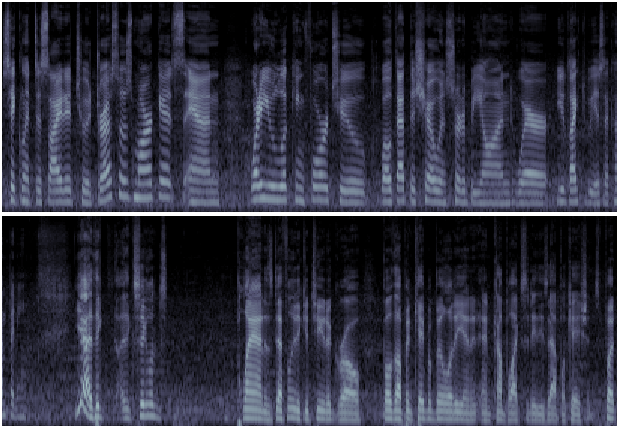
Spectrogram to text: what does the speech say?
Siglent decided to address those markets? And what are you looking forward to, both at the show and sort of beyond, where you'd like to be as a company? Yeah, I think I think Siglent's plan is definitely to continue to grow both up in capability and, and complexity of these applications. But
